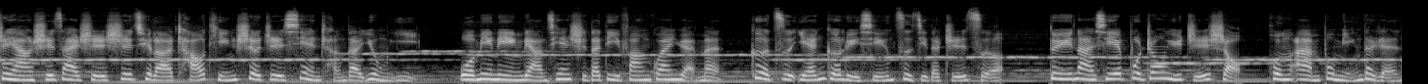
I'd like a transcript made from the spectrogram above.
这样实在是失去了朝廷设置县城的用意。我命令两千石的地方官员们各自严格履行自己的职责。对于那些不忠于职守、昏暗不明的人，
